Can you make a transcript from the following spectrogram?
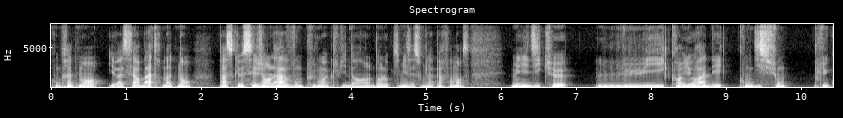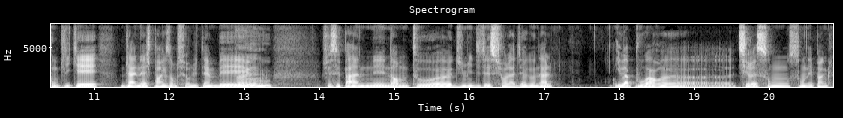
concrètement, il va se faire battre maintenant parce que ces gens-là vont plus loin que lui dans, dans l'optimisation de la performance. Mais il dit que lui, quand il y aura des conditions plus compliquées, de la neige par exemple sur l'UTMB Ouais. ou je sais pas, un énorme taux euh, d'humidité sur la diagonale, il va pouvoir euh, tirer son, son épingle.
